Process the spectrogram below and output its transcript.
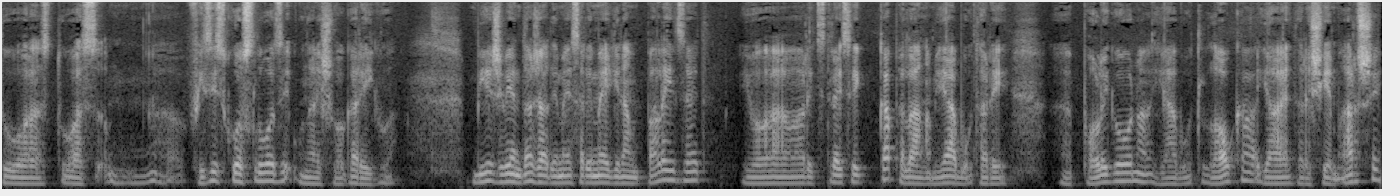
tos, tos mm, fizisko slodzi un arī šo garīgo. Bieži vien dažādi mēs arī mēģinām palīdzēt, Jo arī citreiz kapelānam jābūt arī poligonā, jābūt laukā, jāiet arī šie marši,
